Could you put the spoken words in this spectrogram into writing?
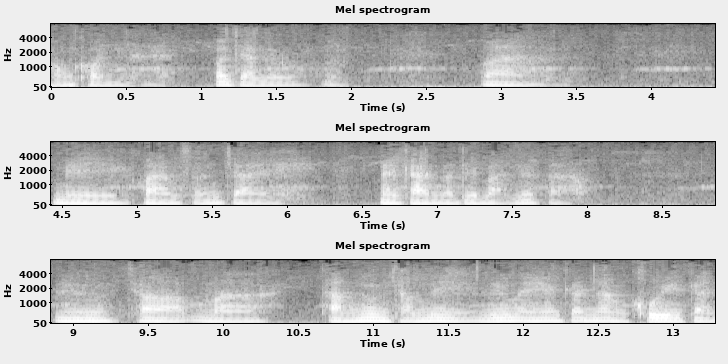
ของคน ก็จะรู้ว่า มีความสนใจในการปฏิบัติหรือเปล่า หรือชอบมาทำนู่นทำนี่ หรือไม่งั้นก็นั่งคุยกัน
